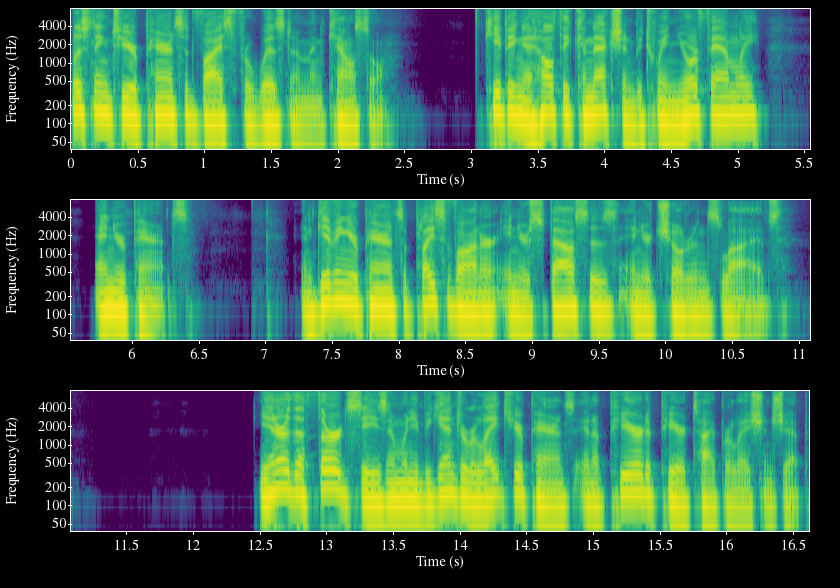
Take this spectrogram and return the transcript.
listening to your parents' advice for wisdom and counsel, keeping a healthy connection between your family and your parents, and giving your parents a place of honor in your spouse's and your children's lives. You enter the third season when you begin to relate to your parents in a peer-to-peer type relationship.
